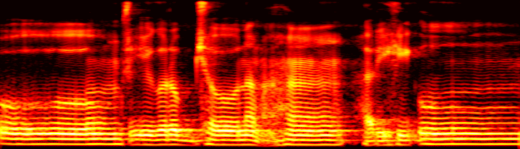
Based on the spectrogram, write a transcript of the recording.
ಓಂ ಶ್ರೀ ಗುರುಭ್ಯೋ ನಮಃ ಹರಿ ಓಂ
